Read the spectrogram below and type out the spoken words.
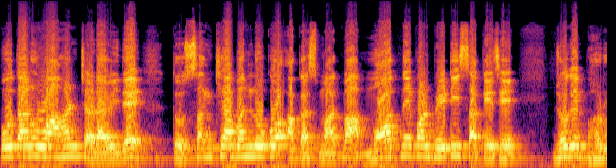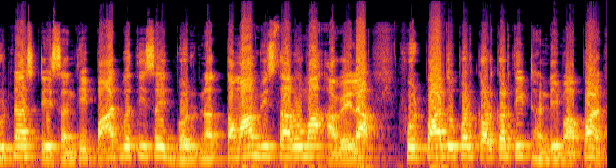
પોતાનું વાહન ચડાવી દે, તો સંખ્યાબંધ લોકો અકસ્માતમાં મોતને પણ ભેટી શકે છે. જોકે ભરૂચના સ્ટેશનથી પાંચબત્તી સહિત ભરૂચના તમામ વિસ્તારોમાં આવેલા ફૂટપાથ ઉપર કડકડતી ઠંડીમાં પણ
